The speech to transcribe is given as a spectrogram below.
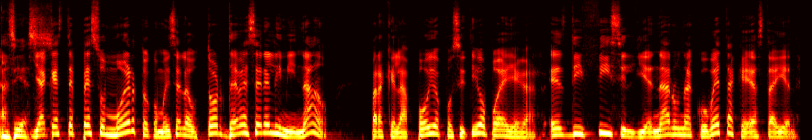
Así es. Ya que este peso muerto, como dice el autor, debe ser eliminado para que el apoyo positivo pueda llegar. Es difícil llenar una cubeta que ya está llena.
